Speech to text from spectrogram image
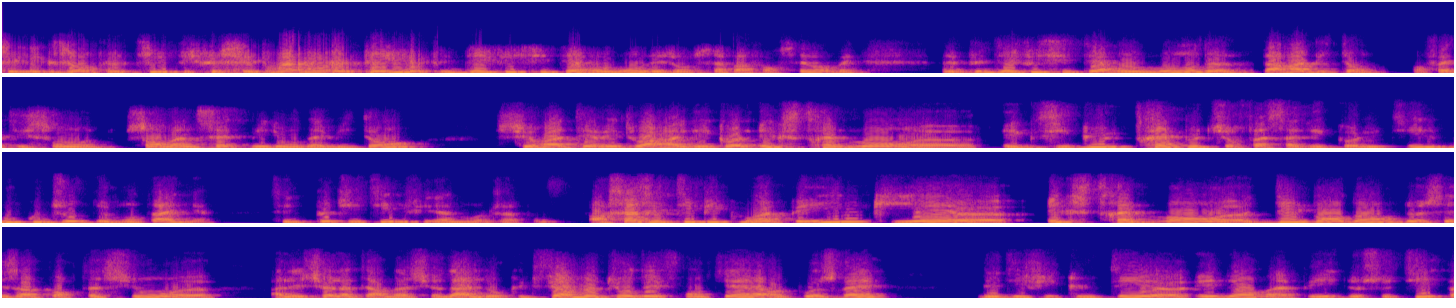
c'est l'exemple type, puisque c'est vraiment le pays le plus déficitaire au monde, les gens ne le savent pas forcément, mais le plus déficitaire au monde par habitant. En fait, ils sont 127 millions d'habitants sur un territoire agricole extrêmement euh, exigu, très peu de surface agricole utile, beaucoup de zones de montagne. C'est une petite île finalement, le Japon. Alors ça, c'est typiquement un pays qui est euh, extrêmement euh, dépendant de ses importations à l'échelle internationale. Donc une fermeture des frontières poserait des difficultés énormes à un pays de ce type.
